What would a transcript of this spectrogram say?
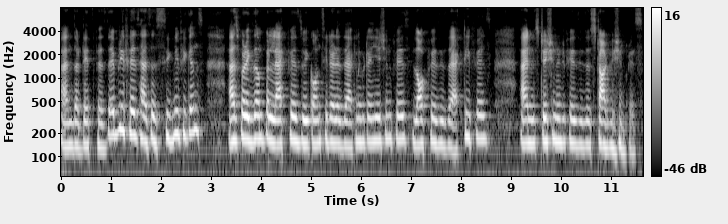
and the death phase. Every phase has a significance. As for example, lag phase we consider as the acclimatization phase, log phase is the active phase and stationary phase is the starvation phase.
